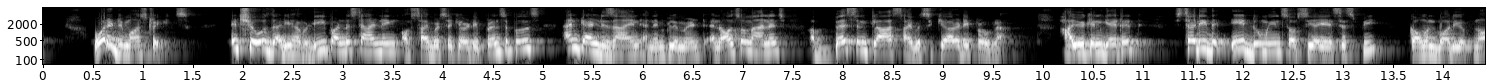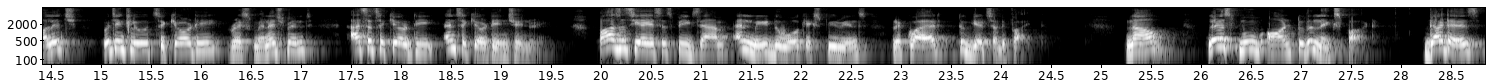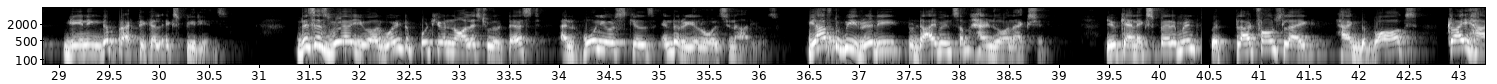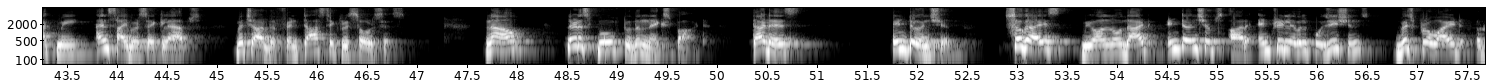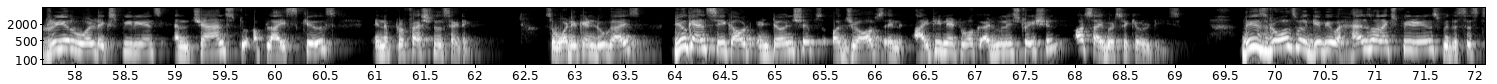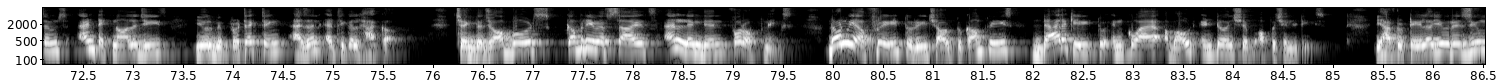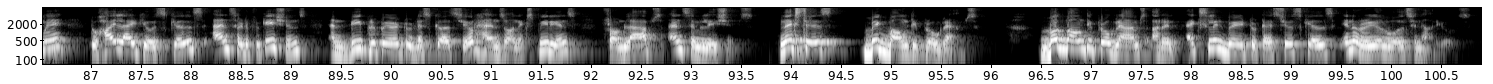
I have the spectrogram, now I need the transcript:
What it demonstrates? It shows that you have a deep understanding of cybersecurity principles and can design and implement and also manage a best-in-class cybersecurity program. How you can get it? Study the eight domains of CISSP, common body of knowledge, which includes security, risk management, asset security, and security engineering. Pass the CISSP exam and meet the work experience required to get certified. Now, let us move on to the next part. That is gaining the practical experience. This is where you are going to put your knowledge to the test and hone your skills in the real world scenarios. You have to be ready to dive in some hands-on action. You can experiment with platforms like Hack the Box, Try Hack Me and CyberSec Labs, which are the fantastic resources. Now, let us move to the next part. That is internship. So guys, we all know that internships are entry-level positions which provide real-world experience and chance to apply skills in a professional setting. So what you can do guys? You can seek out internships or jobs in IT network administration or cybersecurities. These roles will give you a hands-on experience with the systems and technologies you will be protecting as an ethical hacker. Check the job boards, company websites and LinkedIn for openings. Don't be afraid to reach out to companies directly to inquire about internship opportunities. You have to tailor your resume to highlight your skills and certifications and be prepared to discuss your hands-on experience from labs and simulations. Next is bug Bounty Programs. Bug bounty programs are an excellent way to test your skills in real-world scenarios.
